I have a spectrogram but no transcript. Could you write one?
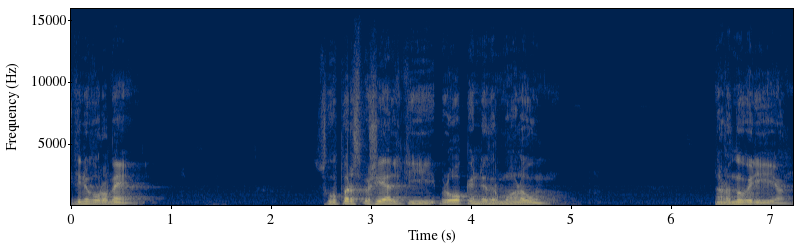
ഇതിനു പുറമെ സൂപ്പർ സ്പെഷ്യാലിറ്റി ബ്ലോക്കിന്റെ നിർമ്മാണവും നടന്നു വരികയാണ്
